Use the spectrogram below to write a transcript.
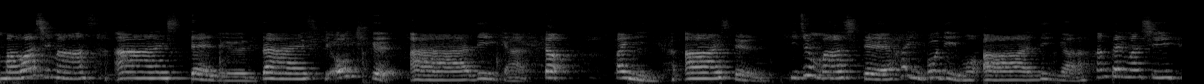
回します。愛してる大好き大きく。ありがとう。はい愛してる。肘を回してはいボディもありが反対回し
